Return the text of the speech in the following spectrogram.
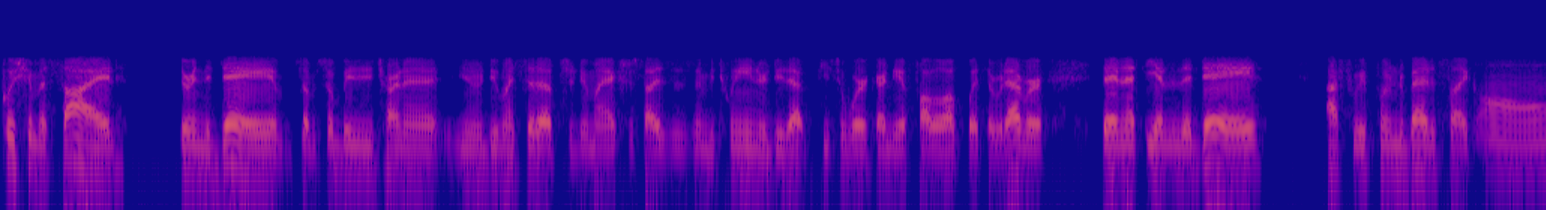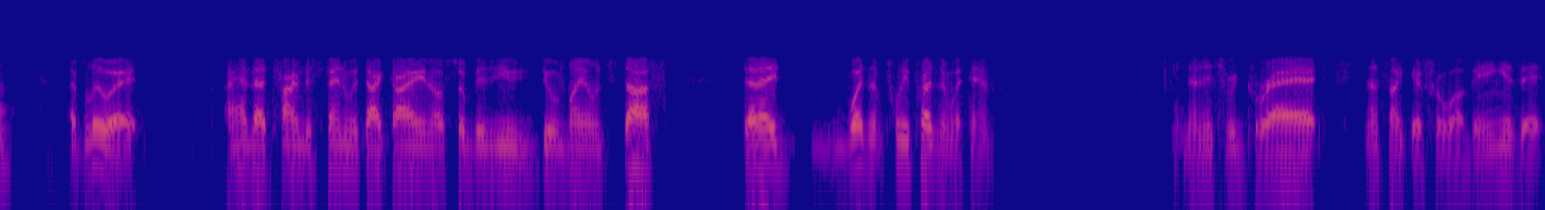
push him aside during the day so i'm so busy trying to you know do my sit ups or do my exercises in between or do that piece of work i need to follow up with or whatever then at the end of the day after we put him to bed it's like oh i blew it. I had that time to spend with that guy and i was so busy doing my own stuff that i wasn't fully present with him. And then it's regret. That's not good for well-being, is it?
